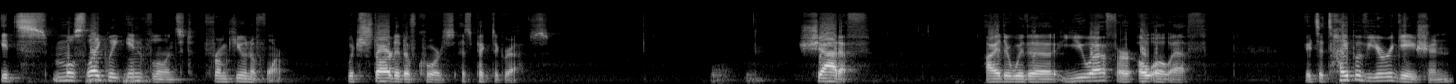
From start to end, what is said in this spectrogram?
It's most likely influenced from cuneiform, which started, of course, as pictographs. Shaduf, either with a UF or OOF. It's a type of irrigation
